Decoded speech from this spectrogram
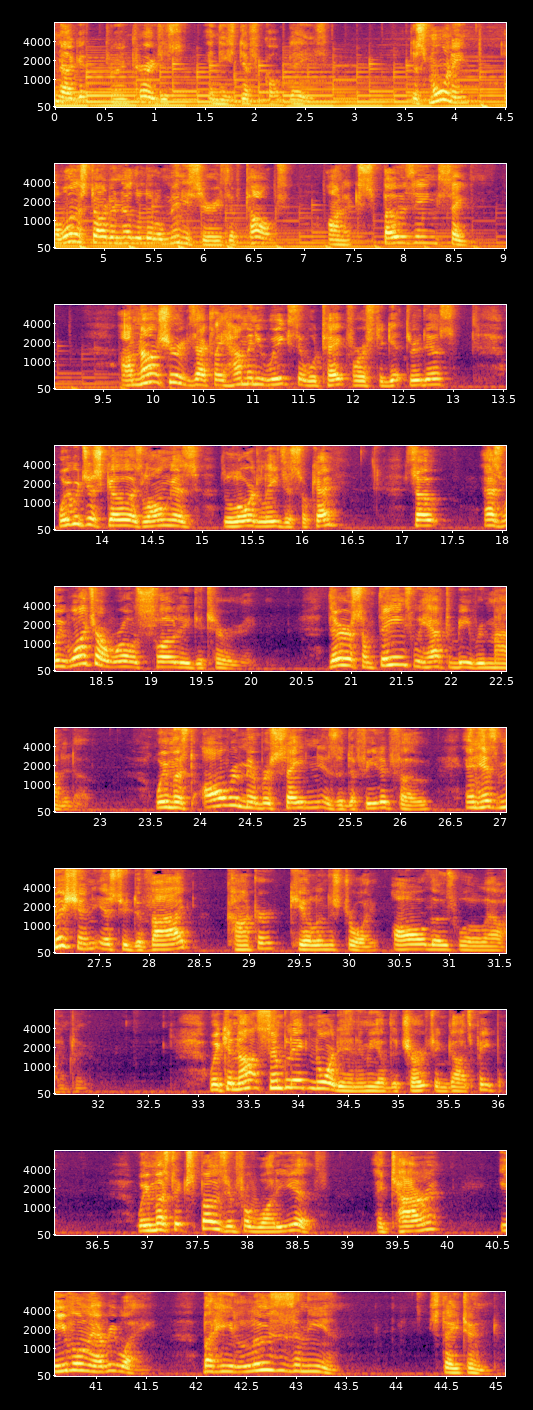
nugget to encourage us in these difficult days. This morning, I want to start another little mini series of talks on exposing Satan. I'm not sure exactly how many weeks it will take for us to get through this. We would just go as long as the Lord leads us, okay? So, as we watch our world slowly deteriorate, there are some things we have to be reminded of. We must all remember Satan is a defeated foe, and his mission is to divide, conquer, kill, and destroy all those will allow him to. We cannot simply ignore the enemy of the church and God's people. We must expose him for what he is a tyrant, evil in every way, but he loses in the end. Stay tuned.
